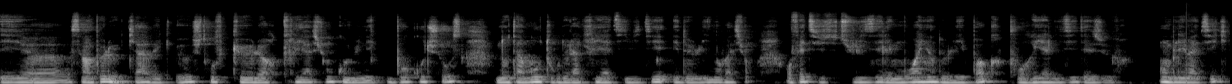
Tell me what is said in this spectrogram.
et euh, c'est un peu le cas avec eux. Je trouve que leur création communique beaucoup de choses, notamment autour de la créativité et de l'innovation. En fait, ils utilisaient les moyens de l'époque pour réaliser des œuvres emblématiques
